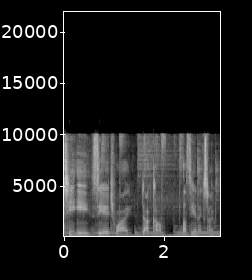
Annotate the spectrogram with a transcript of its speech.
T E C H Y.com. I'll see you next time.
